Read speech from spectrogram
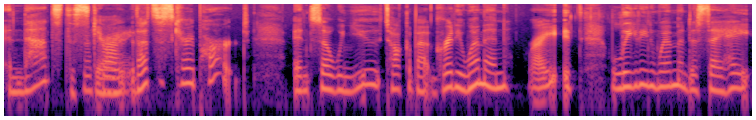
And that's the scary right. that's the scary part. And so when you talk about gritty women, right? It's leading women to say, "Hey,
